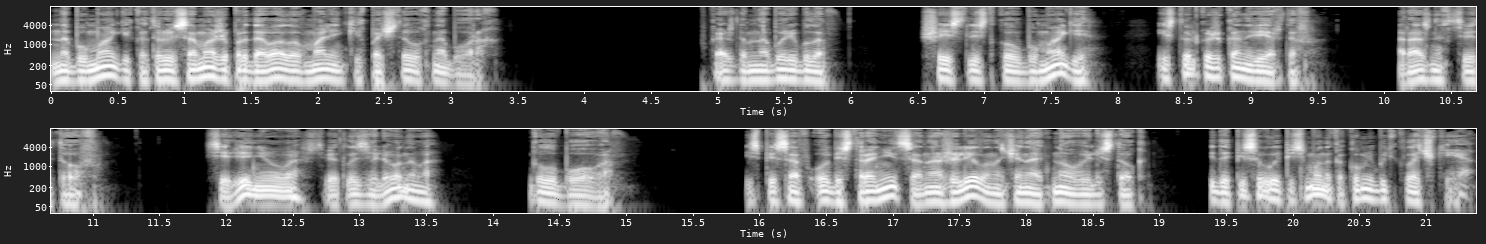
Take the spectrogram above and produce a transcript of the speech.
на бумаге, которую сама же продавала в маленьких почтовых наборах. В каждом наборе было шесть листков бумаги и столько же конвертов разных цветов. Сиреневого, светло-зеленого, голубого. Исписав обе страницы, она жалела начинать новый листок и дописывала письмо на каком-нибудь клочке.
